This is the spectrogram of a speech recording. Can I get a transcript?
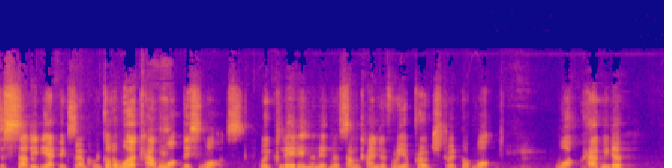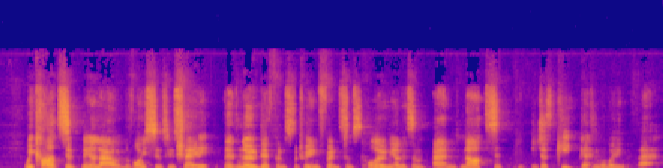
To study the ethics of empire. We've got to work out what this was. We're clearly in the middle of some kind of reapproach to it, but what, what, how do we do it? We can't simply allow the voices who say there's no difference between, for instance, colonialism and Nazism. You just keep getting away with that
